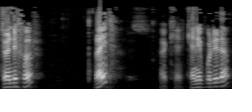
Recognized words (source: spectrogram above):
Twenty-four, right? Okay. Can you put it up?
